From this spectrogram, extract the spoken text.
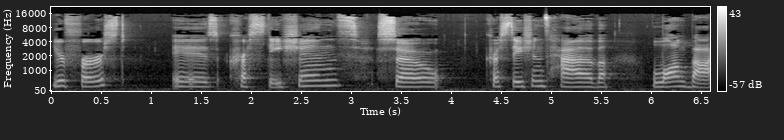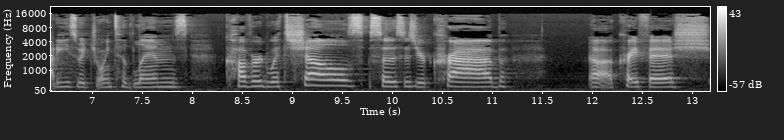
Your first is crustaceans. So, crustaceans have long bodies with jointed limbs covered with shells. So, this is your crab, uh, crayfish,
